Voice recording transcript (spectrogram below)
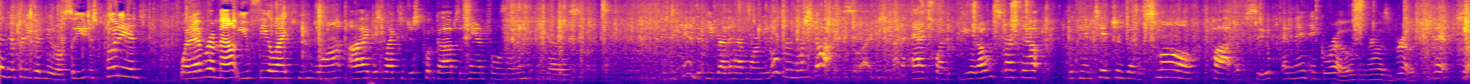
And they're pretty good noodles. So you just put in whatever amount you feel like you want. I just like to just put gobs and handfuls in because depends if you'd rather have more noodles or more stock. So I just kind of add quite a few. It always starts out with the intentions of a small pot of soup and then it grows and grows and grows from there. So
